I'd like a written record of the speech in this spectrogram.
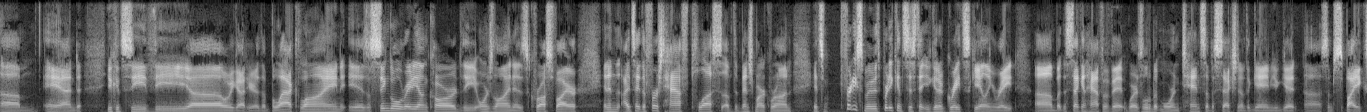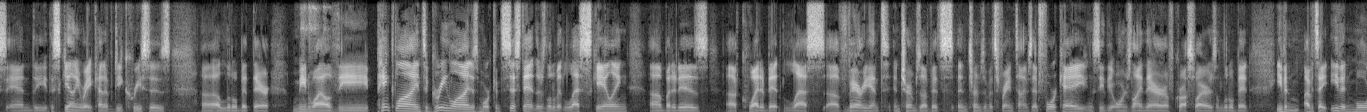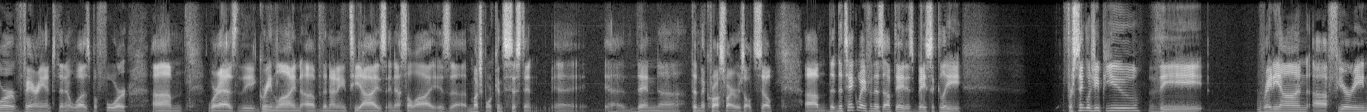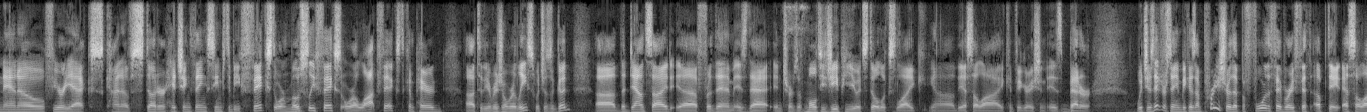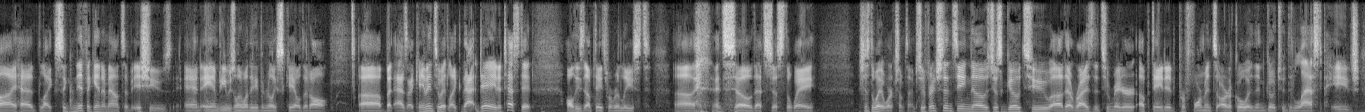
Um, and you can see the uh, what we got here. The black line is a single Radeon card. The orange line is Crossfire, and in I'd say the first half plus of the benchmark run, it's pretty smooth, pretty consistent. You get a great scaling rate, um, but the second half of it, where it's a little bit more intense of a section of the game, you get uh, some spikes, and the the scaling rate kind of decreases uh, a little bit there. Meanwhile, the pink line to green line is more consistent. There's a little bit less scaling, uh, but it is uh, quite a bit less uh, variant in terms of its in terms of its frame times. At 4K, you can see the orange line there of Crossfire is a little bit even. I would say even more variant than it was before. Um, whereas the green line of the 980 Ti's and SLI is uh, much more consistent. Uh, uh, than uh, than the crossfire results. So um, the, the takeaway from this update is basically For single GPU, the Radeon uh, Fury Nano Fury X kind of stutter hitching thing seems to be fixed or mostly fixed or a lot fixed compared uh, to the original release, which is a good. Uh, the downside uh, for them is that in terms of multi GPU, it still looks like uh, the SLI configuration is better. Which is interesting because I'm pretty sure that before the February 5th update, SLI had like significant amounts of issues, and AMD was the only one that even really scaled at all. Uh, but as I came into it, like that day to test it, all these updates were released, uh, and so that's just the way. It's just the way it works sometimes. So if you're interested in seeing those, just go to uh, that Rise of the Tomb Raider updated performance article, and then go to the last page,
